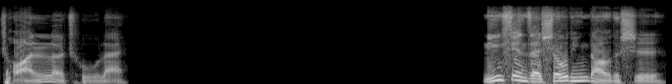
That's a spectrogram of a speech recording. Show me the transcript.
传了出来。您现在收听到的是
